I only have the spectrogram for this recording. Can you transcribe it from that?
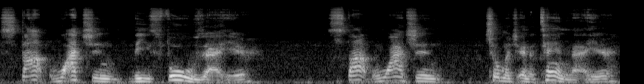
stop watching these fools out here stop watching so much entertainment out here.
